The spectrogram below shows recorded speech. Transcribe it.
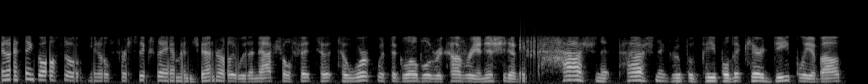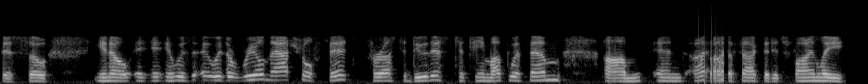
and I think also, you know, for Sixx:A.M. in general, it was a natural fit to, to work with the Global Recovery Initiative. It's a passionate, passionate group of people that care deeply about this. So you know, it, it was it was a real natural fit for us to do this, to team up with them, um, and I love the fact that it's finally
